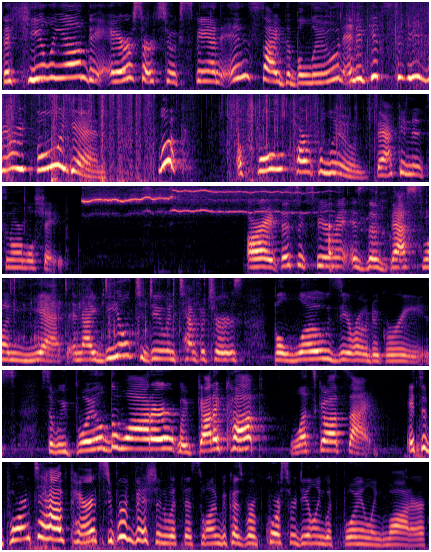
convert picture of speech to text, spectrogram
the helium, the air starts to expand inside the balloon, and it gets to be very full again. Look, a full heart balloon back in its normal shape. All right, this experiment is the best one yet and ideal to do in temperatures below zero degrees. So we've boiled the water, we've got a cup, let's go outside. It's important to have parent supervision with this one because we're, of course we're dealing with boiling water.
